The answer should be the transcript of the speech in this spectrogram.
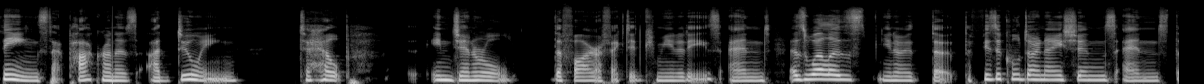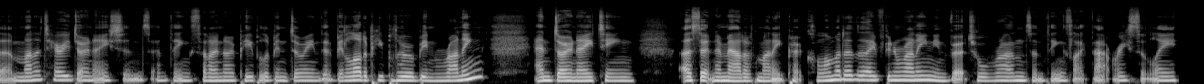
things that park runners are doing to help in general the fire affected communities and as well as you know the the physical donations and the monetary donations and things that I know people have been doing. There've been a lot of people who have been running and donating a certain amount of money per kilometer that they've been running in virtual runs and things like that recently.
